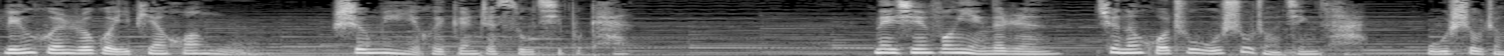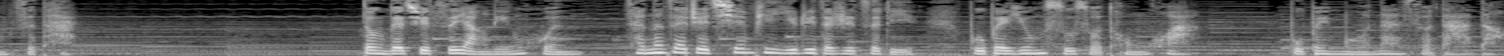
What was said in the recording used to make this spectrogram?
灵魂如果一片荒芜。生命也会跟着俗气不堪。内心丰盈的人，却能活出无数种精彩，无数种姿态。懂得去滋养灵魂，才能在这千篇一律的日子里，不被庸俗所同化，不被磨难所打倒。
